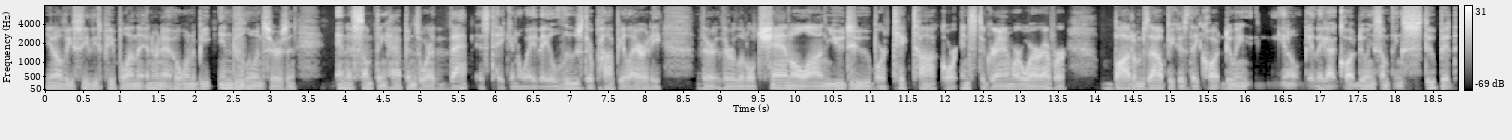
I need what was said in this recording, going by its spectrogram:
You know you see these people on the internet who want to be influencers and and if something happens where that is taken away they lose their popularity their their little channel on YouTube or TikTok or Instagram or wherever bottoms out because they caught doing you know, they got caught doing something stupid.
